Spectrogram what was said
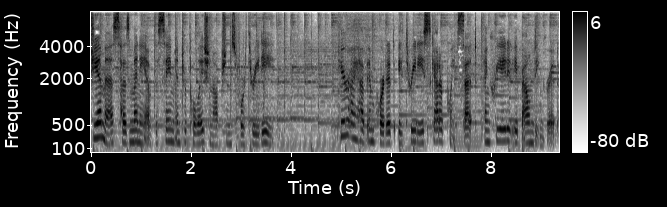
GMS has many of the same interpolation options for 3D. Here I have imported a 3D scatter point set and created a bounding grid.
